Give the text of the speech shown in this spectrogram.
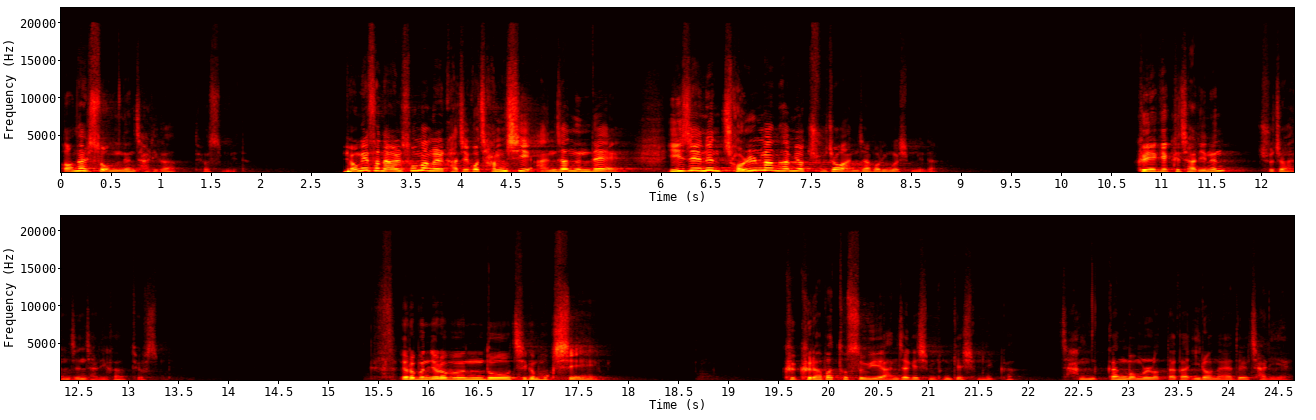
떠날 수 없는 자리가 되었습니다. 병에서 나을 소망을 가지고 잠시 앉았는데 이제는 절망하며 주저앉아 버린 것입니다. 그에게 그 자리는 주저앉은 자리가 되었습니다. 여러분, 여러분도 지금 혹시 그 그라바토스 위에 앉아 계신 분 계십니까? 잠깐 머물렀다가 일어나야 될 자리에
